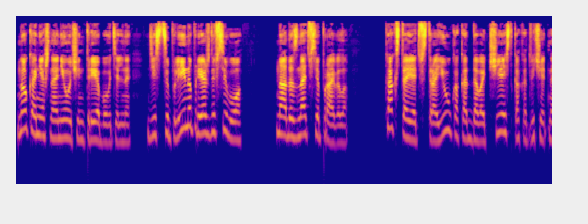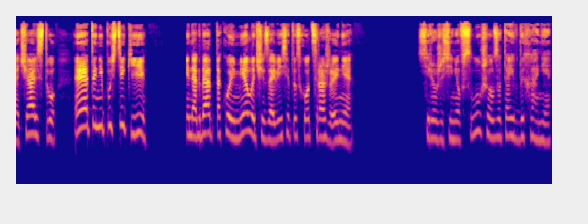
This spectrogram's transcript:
Но, конечно, они очень требовательны. Дисциплина прежде всего. Надо знать все правила. Как стоять в строю, как отдавать честь, как отвечать начальству. Это не пустяки. Иногда от такой мелочи зависит исход сражения». Сережа Синев слушал, затаив дыхание,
